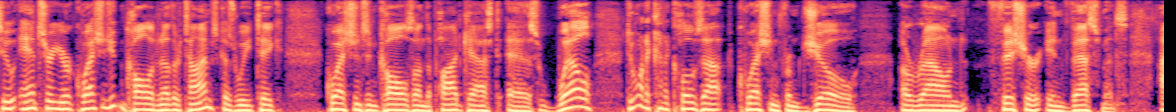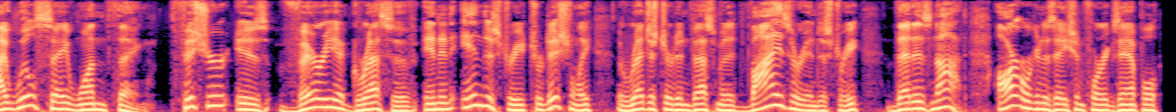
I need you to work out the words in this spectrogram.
to answer your questions. You can call it other times because we take questions and calls on the podcast as well. do want to kind of close out question from Joe around Fisher investments. I will say one thing. Fisher is very aggressive in an industry, traditionally the registered investment advisor industry, that is not. Our organization, for example,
